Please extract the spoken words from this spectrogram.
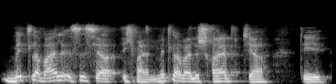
mittlerweile ist es ja, ich meine, mittlerweile schreibt ja die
